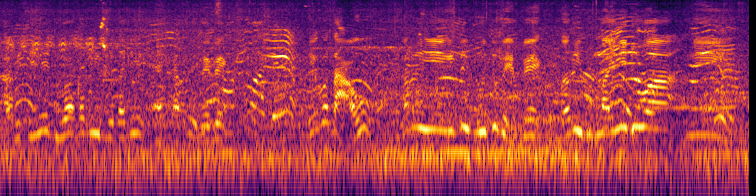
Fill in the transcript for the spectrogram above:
Habis ini dua tadi ibu tadi eh, satu bebek. Dia kok tahu? Kan itu ibu itu bebek. Baru ibu main ini dua nih.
